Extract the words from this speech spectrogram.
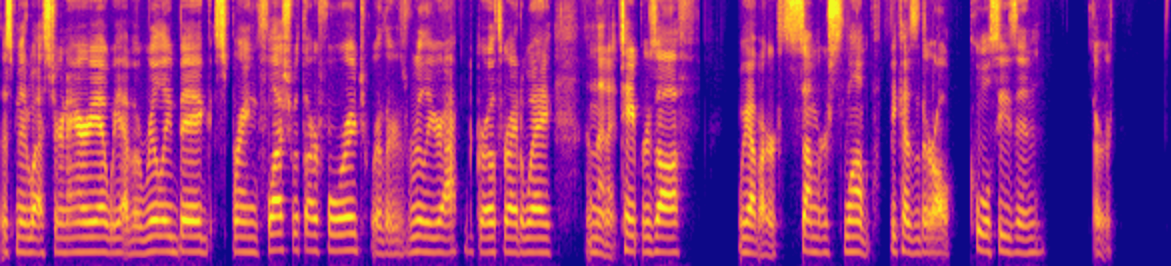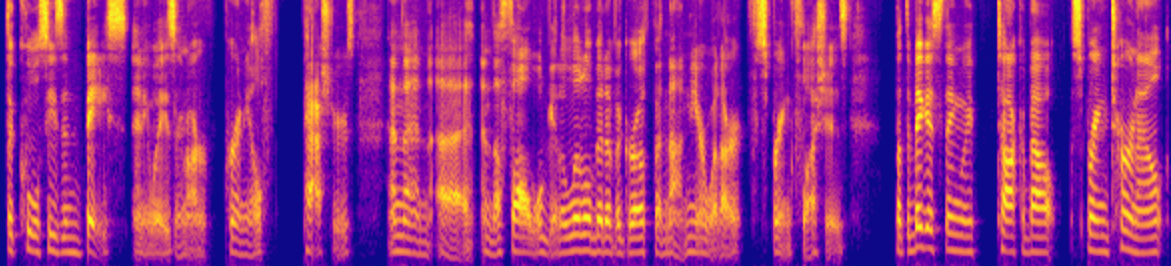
this Midwestern area, we have a really big spring flush with our forage where there's really rapid growth right away, and then it tapers off. We have our summer slump because they're all cool season or the cool season base, anyways, in our perennial pastures. And then uh, in the fall, we'll get a little bit of a growth, but not near what our spring flush is. But the biggest thing we talk about spring turnout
